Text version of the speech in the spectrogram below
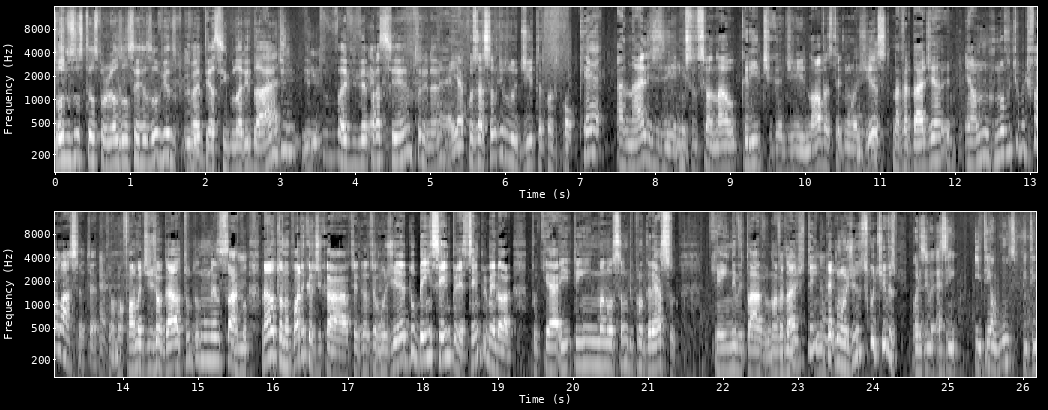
todos os teus problemas vão ser resolvidos, porque vai ter a singularidade Uhum. e tu vai viver para sempre, né? É, e a acusação de ludita quanto qualquer análise institucional crítica de novas tecnologias, na verdade, é, é um novo tipo de falácia até. É uma forma de jogar tudo no mesmo saco. Não, tu não pode criticar a tecnologia, é do bem sempre, é sempre melhor. Porque aí tem uma noção de progresso que é inevitável. Na verdade, tem Não. tecnologias discutíveis. Por exemplo, assim, e tem alguns, e tem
